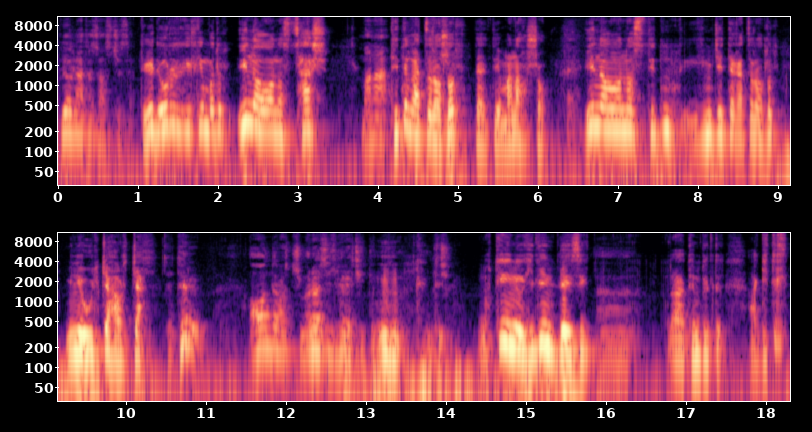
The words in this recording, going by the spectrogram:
Би өнөөдөр сонсч байсан. Тэгээд өөрөөр хэлэх юм бол энэ овооноос цааш Манай Тэдэн газар бол тийм манай хошуу. Энэ овооноос тэдэн хэмжээтэй газар бол миний үлжээ хаварчаа. тэр овоон дээр очиж мориос хэлгэрэй ч гэдэг. Нутгийн нэг хилийн дээсийг тэмдэглэдэг. А гэтэл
